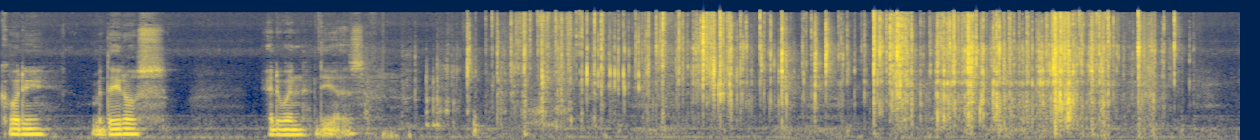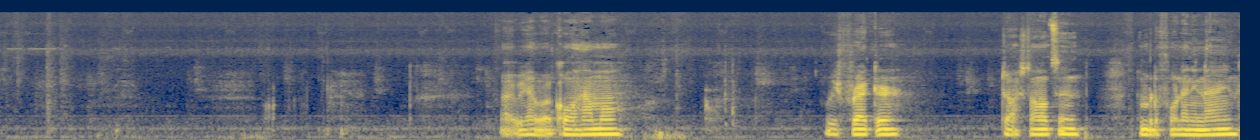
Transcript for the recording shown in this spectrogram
Kodi Medeiros. Edwin Diaz. All right, we have a Cole Hamel, Refractor, Josh Donaldson, number to 499,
